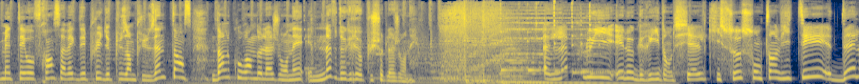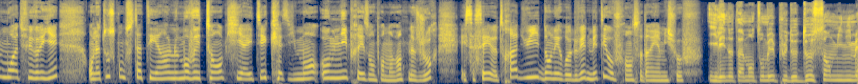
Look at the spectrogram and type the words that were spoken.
Météo France avec des pluies de plus en plus intenses dans le courant de la journée et 9 degrés au plus chaud de la journée. La pluie et le gris dans le ciel qui se sont invités dès le mois de février. On l'a tous constaté, hein, le mauvais temps qui a été quasiment omniprésent pendant 29 jours. Et ça s'est euh, traduit dans les relevés de Météo France, Adrien Michaud. Il est notamment tombé plus de 200 mm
